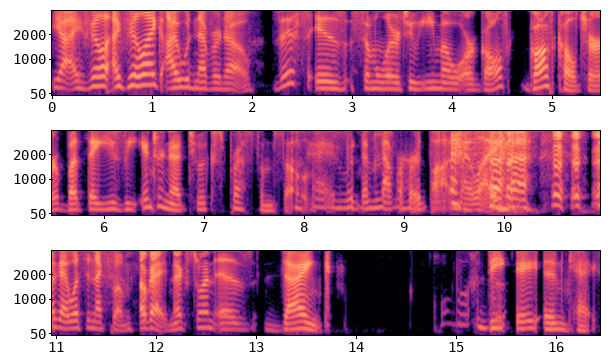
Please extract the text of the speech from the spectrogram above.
yeah, I feel. I feel like I would never know. This is similar to emo or goth goth culture, but they use the internet to express themselves. Okay, I would have never heard that in my life. okay, what's the next one? okay, next one is dank. D A N K.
